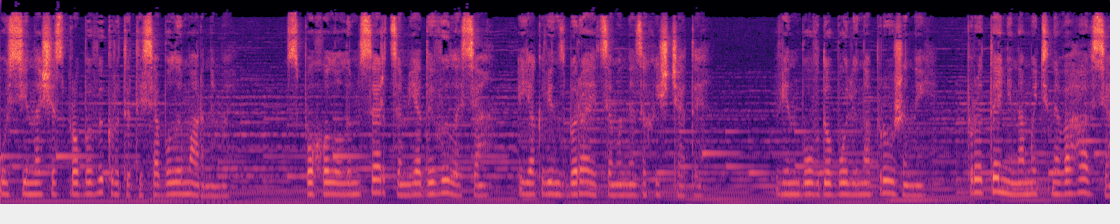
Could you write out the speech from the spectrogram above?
Усі наші спроби викрутитися були марними. З похололим серцем я дивилася, як він збирається мене захищати. Він був до болю напружений, проте ні на мить не вагався,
